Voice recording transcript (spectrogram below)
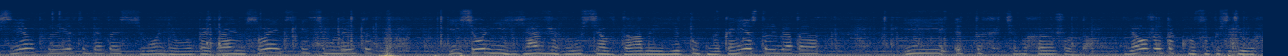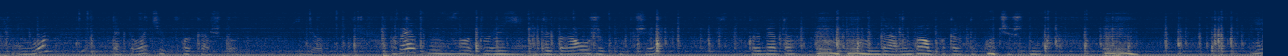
Всем привет, ребята! Сегодня мы поиграем в Sonic Speed Simulator. И сегодня я вернусь в данный YouTube. Наконец-то, ребята. И это хотя бы хорошо, да. Я уже так вот запустил его. Так, давайте пока что сделаем. Пока вот добрал уже кучу штук, ребята. да, набрал пока что кучу штук. И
